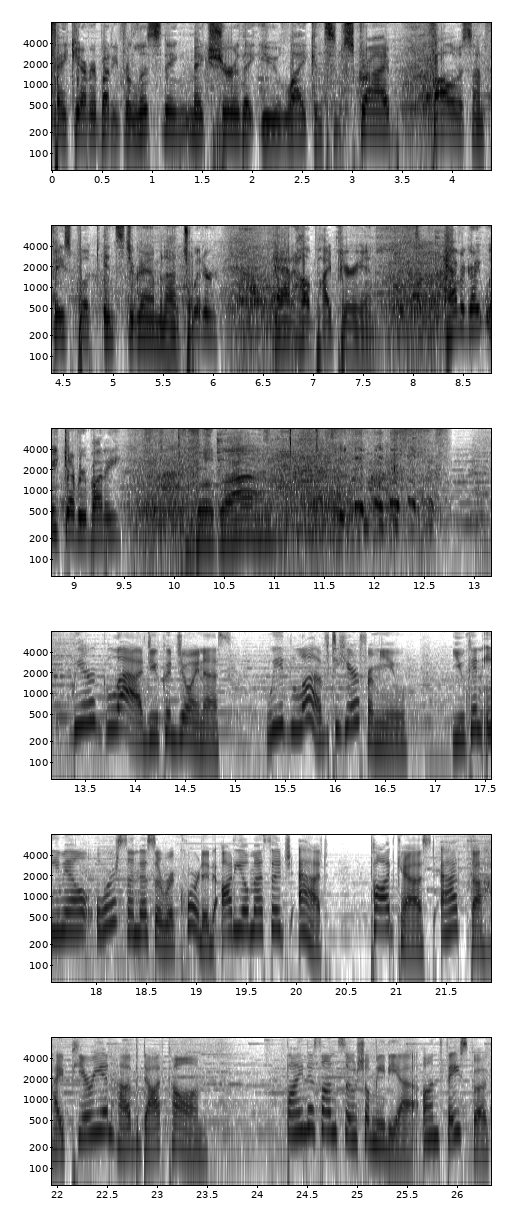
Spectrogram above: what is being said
Thank you, everybody, for listening. Make sure that you like and subscribe. Follow us on Facebook, Instagram, and on Twitter at Hub Hyperion. Have a great week, everybody. Bye bye. Glad you could join us. We'd love to hear from you. You can email or send us a recorded audio message at podcast at thehyperionhub.com. Find us on social media on Facebook,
